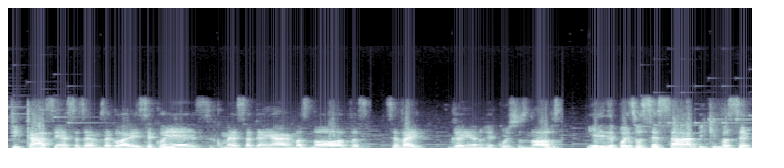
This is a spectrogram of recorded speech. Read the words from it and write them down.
ficar sem essas armas agora? Aí você conhece, começa a ganhar armas novas, você vai ganhando recursos novos. E aí depois você sabe que você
